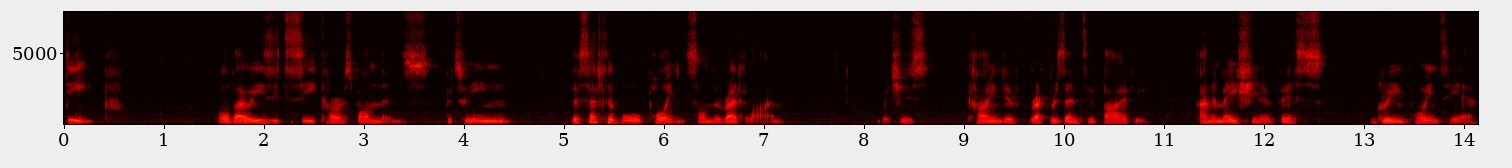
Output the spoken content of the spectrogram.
deep, although easy to see correspondence between the set of all points on the red line, which is kind of represented by the animation of this green point here,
